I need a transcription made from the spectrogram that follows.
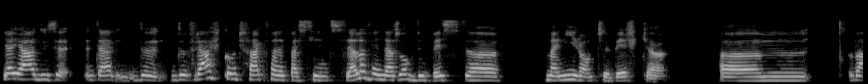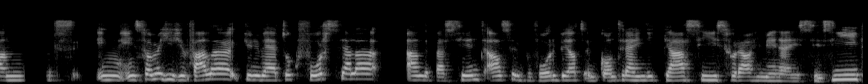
Ja, ja dus de, de vraag komt vaak van de patiënt zelf en dat is ook de beste manier om te werken. Um, want in, in sommige gevallen kunnen wij het ook voorstellen aan de patiënt als er bijvoorbeeld een contra-indicatie is voor algemene anesthesie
